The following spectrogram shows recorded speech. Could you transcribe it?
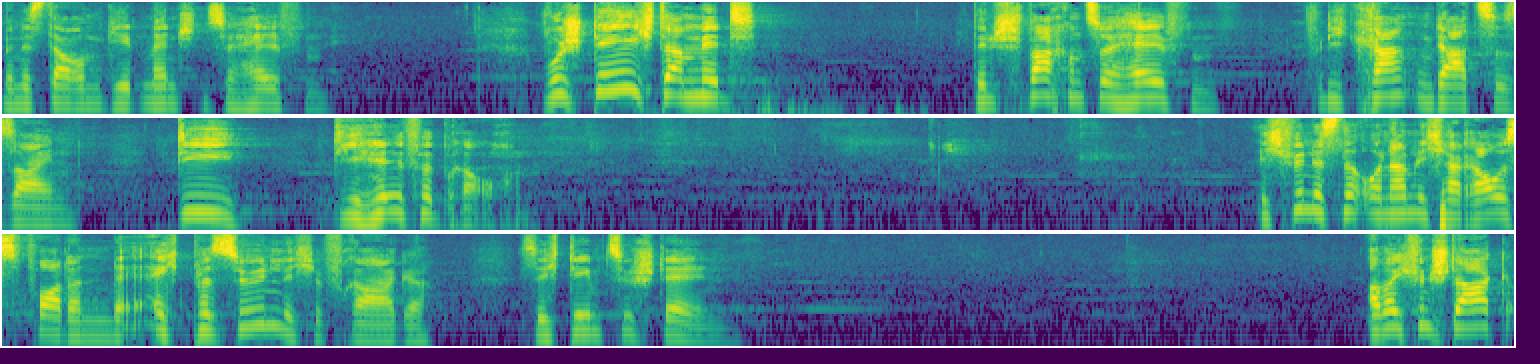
wenn es darum geht, Menschen zu helfen? Wo stehe ich damit, den Schwachen zu helfen, für die Kranken da zu sein, die, die Hilfe brauchen. Ich finde es eine unheimlich herausfordernde, echt persönliche Frage, sich dem zu stellen. Aber ich finde stark,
